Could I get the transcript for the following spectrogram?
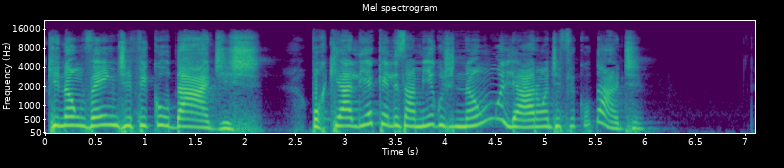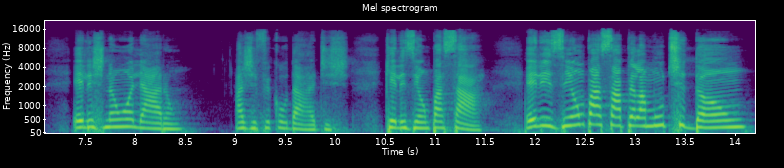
Que não vem dificuldades, porque ali aqueles amigos não olharam a dificuldade. Eles não olharam as dificuldades que eles iam passar. Eles iam passar pela multidão,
